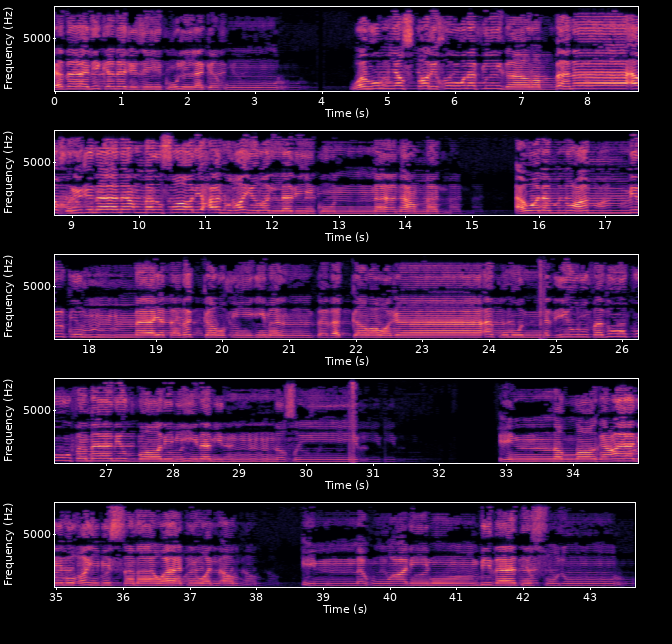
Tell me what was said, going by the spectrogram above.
كذلك نجزي كل كفور وهم يصطرخون فيها ربنا أخرجنا نعمل صالحا غير الذي كنا نعمل. أولم نعمركم ما يتذكر فيه من تذكر وجاءكم النذير فذوقوا فما للظالمين من نصير إن الله عالم غيب السماوات والأرض إنه عليم بذات الصدور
